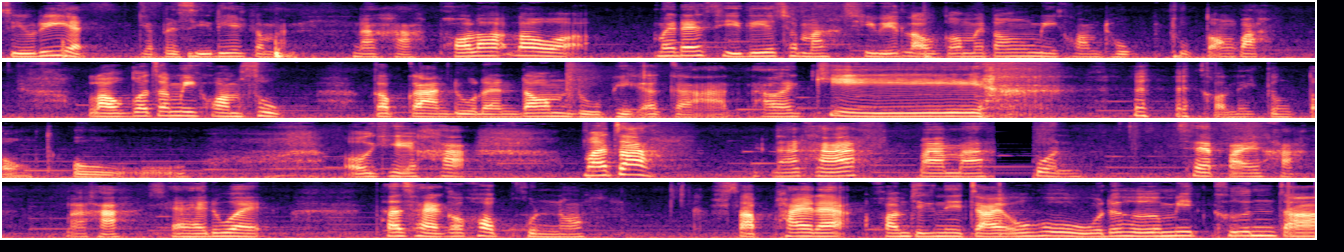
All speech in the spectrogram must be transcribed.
ซีเรียสอย่าไปซีเรียสกับมันนะคะ เพราะเราเราอะ ไม่ได้ซีเรียสใช่ไหมชีวิตเราก็ไม่ต้องมีความทุกข์ถูกต้องปะเราก็จะมีความสุขกับการดูแรนดอมดูพลิกอากาศโอเคขอเลขตรงๆโถโอเคค่ะ มาจ้ะนะคะ มามาควรแชร์ไปค่ะนะคะ แชร์ให้ด้วย ถ้าแชร์ก็ขอบคุณเนาะสับไพ่แล้วความจริงในใจโอ้โหเดอเฮอมิดขึ้นจ้า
